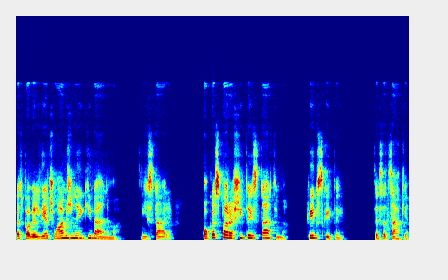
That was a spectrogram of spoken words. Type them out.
kad paveldėčiau amžiną į gyvenimą? Jis tarė, o kas parašyta įstatymą, kaip skaitai? Tas atsakė,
